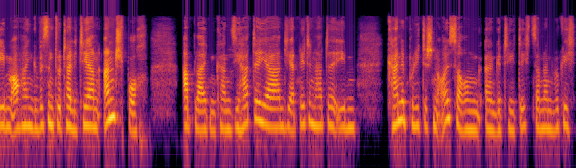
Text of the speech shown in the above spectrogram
eben auch einen gewissen totalitären Anspruch ableiten kann. Sie hatte ja, die Athletin hatte eben keine politischen Äußerungen äh, getätigt, sondern wirklich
